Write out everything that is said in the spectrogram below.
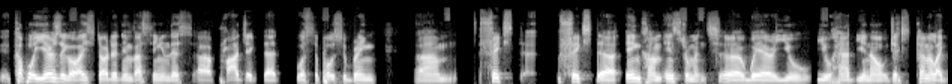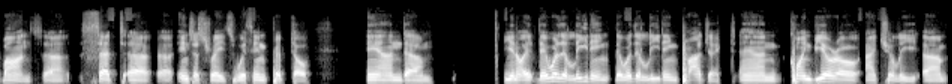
a couple of years ago, I started investing in this uh, project that was supposed to bring um, fixed fixed uh, income instruments uh, where you you had you know just kind of like bonds uh, set uh, uh, interest rates within crypto. And um, you know they were the leading they were the leading project. And coin bureau actually um,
